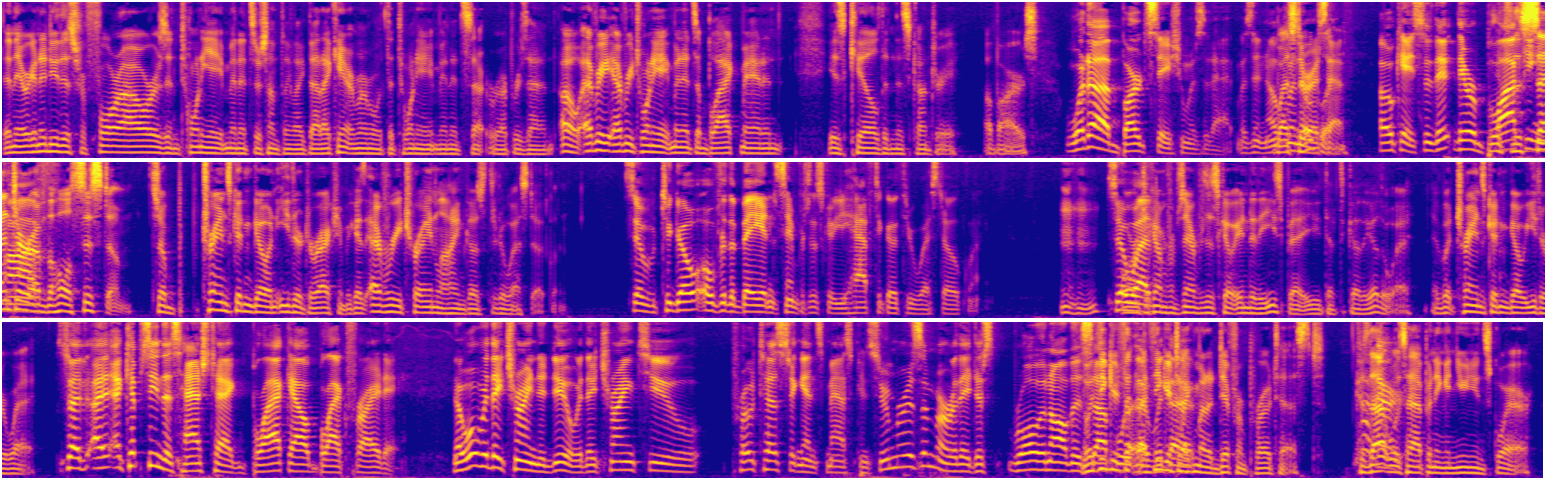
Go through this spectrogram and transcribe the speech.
And they were going to do this for four hours and 28 minutes or something like that. I can't remember what the 28 minutes that represent. Oh, every every 28 minutes, a black man in, is killed in this country of ours. What uh BART station was it at? Was it in Oakland West or Oakland. SF? Okay, so they they were blocking it's the center off- of the whole system. So trains couldn't go in either direction because every train line goes through West Oakland. So to go over the bay into San Francisco, you have to go through West Oakland. Mm-hmm. So or uh, to come from San Francisco into the East Bay, you'd have to go the other way. But trains couldn't go either way. So I, I, kept seeing this hashtag Blackout Black Friday. Now, what were they trying to do? Were they trying to protest against mass consumerism, or were they just rolling all this Well, I up? think you're, with I think you're talking about a different protest because No, that was happening in Union Square.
